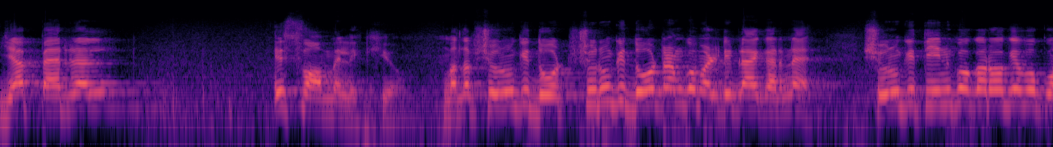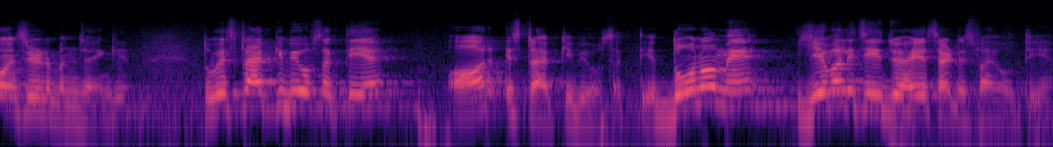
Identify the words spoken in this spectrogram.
या पैरल इस फॉर्म में लिखी हो। मतलब शुरू की दो, शुरू की दो टर्म को मल्टीप्लाई करना है। शुरू की तीन को करोगे, वो कोइंसिडेंट बन जाएँगे। तो इस टाइप की भी हो सकती है और इस टाइप की भी हो सकती है। दोनों में ये वाली चीज़ जो है, ये सेटिस्फाई होती है।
